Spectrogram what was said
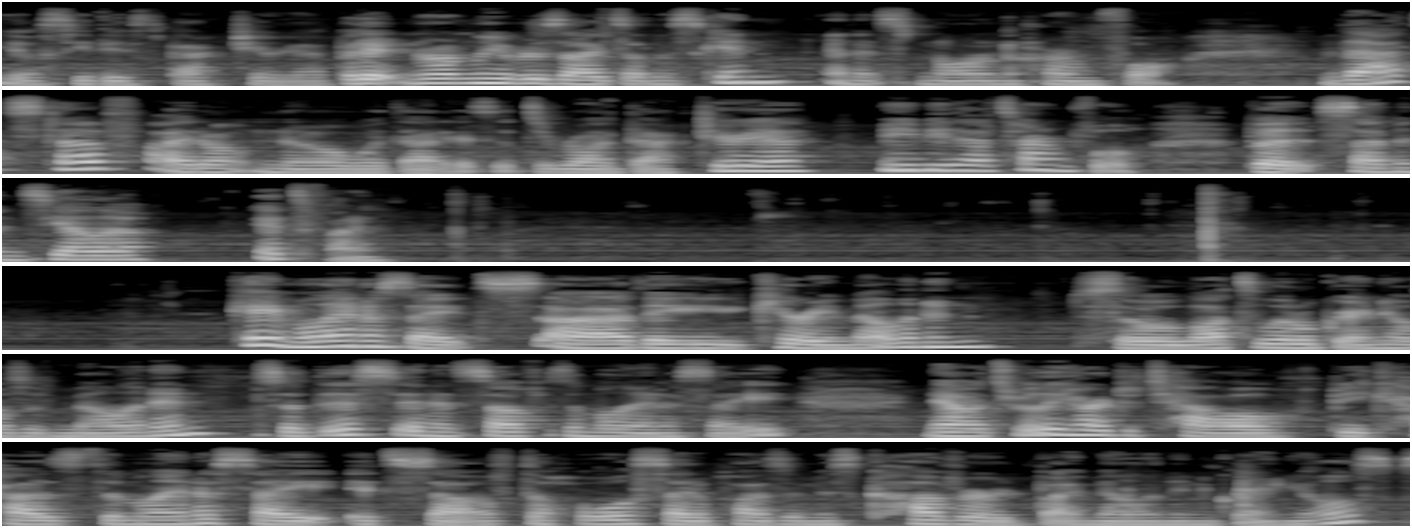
you'll see this bacteria. But it normally resides on the skin and it's non harmful. That stuff, I don't know what that is. It's a rod bacteria. Maybe that's harmful. But Simonsiella, it's fine. Okay, melanocytes. Uh, they carry melanin, so lots of little granules of melanin. So this in itself is a melanocyte. Now it's really hard to tell because the melanocyte itself, the whole cytoplasm is covered by melanin granules.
